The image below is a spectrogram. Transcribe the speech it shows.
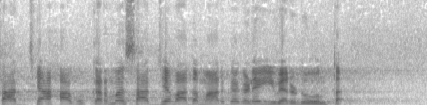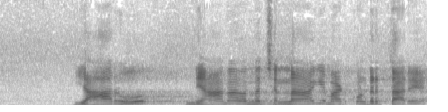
ಸಾಧ್ಯ ಹಾಗೂ ಕರ್ಮ ಸಾಧ್ಯವಾದ ಮಾರ್ಗಗಳೇ ಇವೆರಡು ಅಂತ. ಯಾರು ಜ್ಞಾನವನ್ನು ಚೆನ್ನಾಗಿ ಮಾಡಿಕೊಂಡಿರ್ತಾರೆ,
